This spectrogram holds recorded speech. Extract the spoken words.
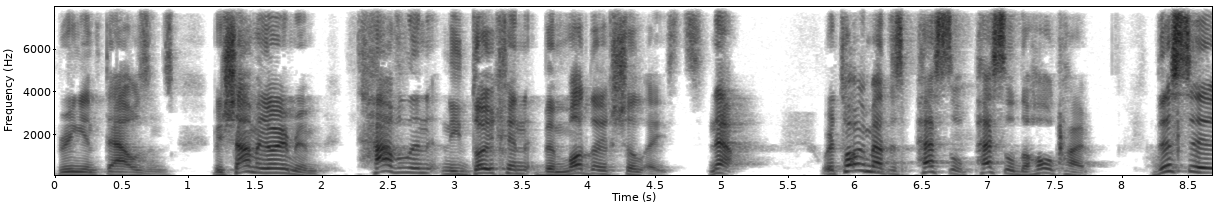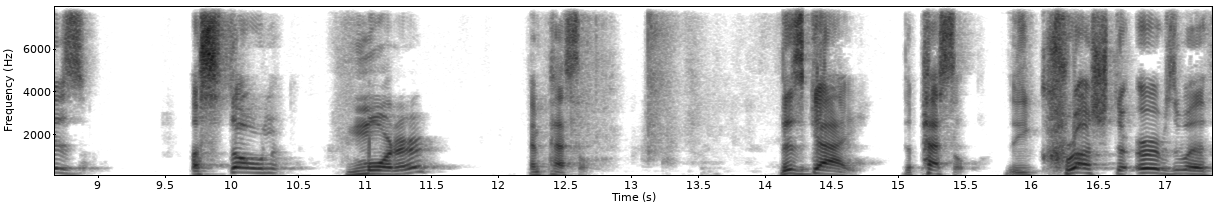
bring in thousands. Tavlin nidoichin b'madoich shel eitz. Now, we're talking about this pestle, pestle the whole time. This is a stone mortar and pestle. This guy, the pestle, that you crush the herbs with,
